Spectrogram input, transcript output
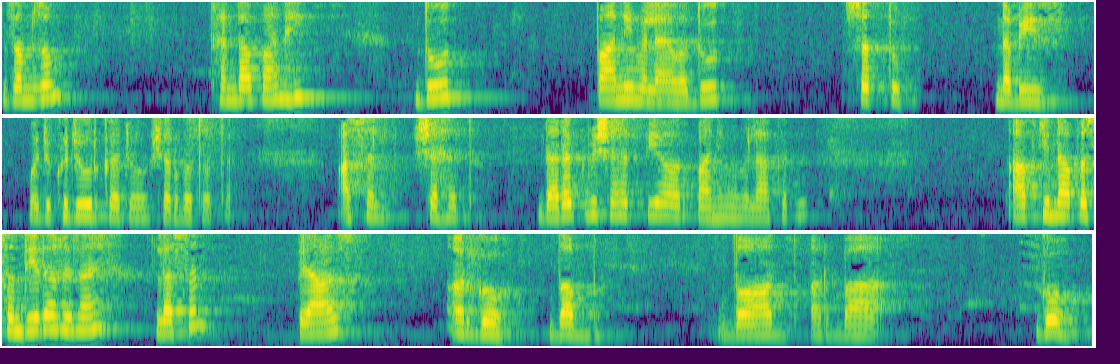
زمزم، ٹھنڈا پانی، دودھ، پانی ملایا ہوا دودھ، ستو، نبیز، وہ جو کھجور کا جو شربت ہوتا ہے، اصل، شہد، ڈائریکٹ بھی شہد پیا اور پانی میں ملا کر۔ آپ کی ناپسندیدہ غذائیں لسن پیاز اور گو بب بود اور با۔ گو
